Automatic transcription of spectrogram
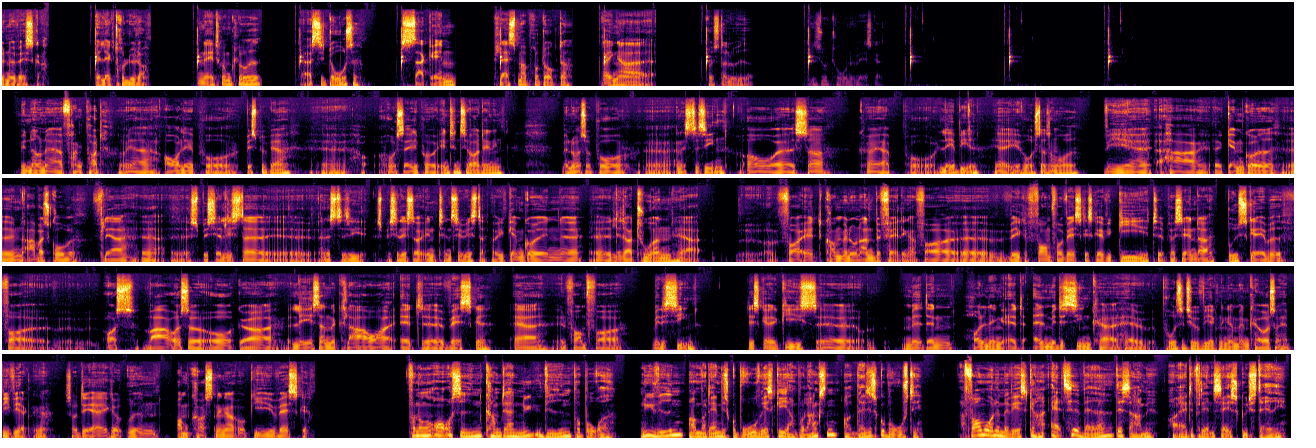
tynde væsker. Elektrolytter. Natriumklorid, acidose, SAC-M, plasmaprodukter, ringer, øh, krystalloider, isotone væsker. Mit navn er Frank Pott, og jeg er overlæge på Bispebjerg, øh, hovedsageligt på intensivafdelingen, men også på øh, anestesien. Og øh, så kører jeg på lægebil her i hovedstadsområdet. Vi øh, har øh, gennemgået øh, en arbejdsgruppe, flere øh, specialister, øh, anestesi-specialister og intensivister, og vi har gennemgået en øh, øh litteraturen her øh, for at komme med nogle anbefalinger for, øh, hvilke form for væske skal vi give til patienter. Budskabet for os var også at gøre læserne klar over, at øh, væske er en form for medicin. Det skal gives øh, med den holdning, at al medicin kan have positive virkninger, men kan også have bivirkninger. Så det er ikke uden omkostninger at give væske. For nogle år siden kom der ny viden på bordet. Ny viden om, hvordan vi skulle bruge væske i ambulancen, og hvad det skulle bruges til. Formålet med væske har altid været det samme, og er det for den sags skyld stadig.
